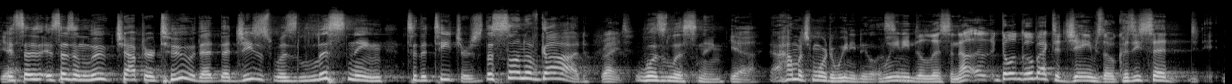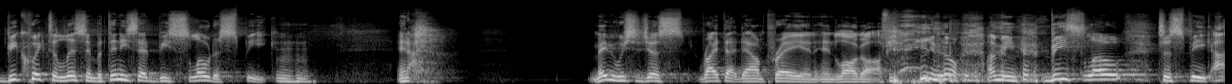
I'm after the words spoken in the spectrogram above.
Yeah. It, says, it says in Luke chapter 2 that, that Jesus was listening to the teachers. The Son of God right. was listening. Yeah. How much more do we need to listen? We need to listen. Now, uh, go, go back to James, though, because he said, be quick to listen, but then he said, be slow to speak. Mm-hmm. And I, maybe we should just write that down, pray, and, and log off. you know, I mean, be slow to speak. I,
